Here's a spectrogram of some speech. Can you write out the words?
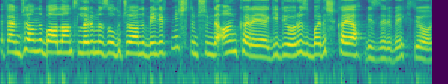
Efendim canlı bağlantılarımız olacağını belirtmiştim. Şimdi Ankara'ya gidiyoruz. Barış Kaya bizleri bekliyor.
